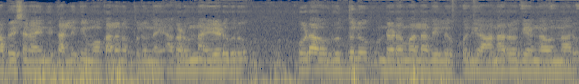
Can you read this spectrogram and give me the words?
ఆపరేషన్ అయింది తల్లికి మోకాల నొప్పులు ఉన్నాయి. అక్కడ ఉన్న ఏడుగురు కూడా వృద్ధులు ఉండడం వల్ల వీళ్ళు కొద్దిగా అనారోగ్యంగా ఉన్నారు.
